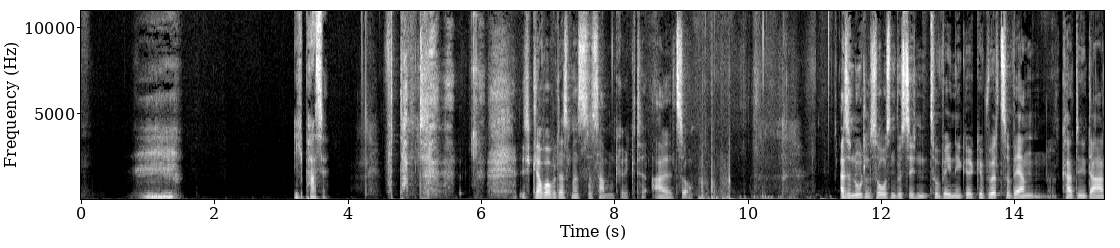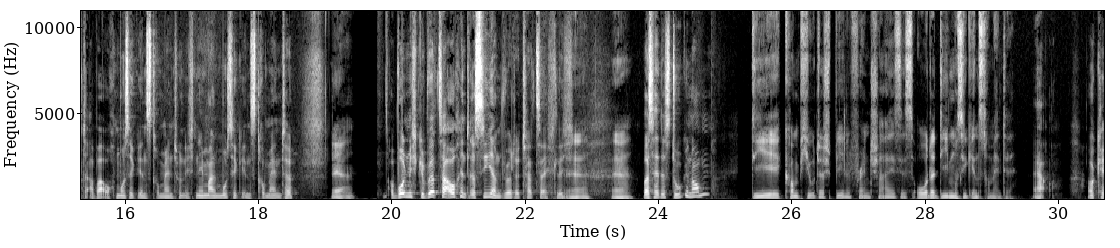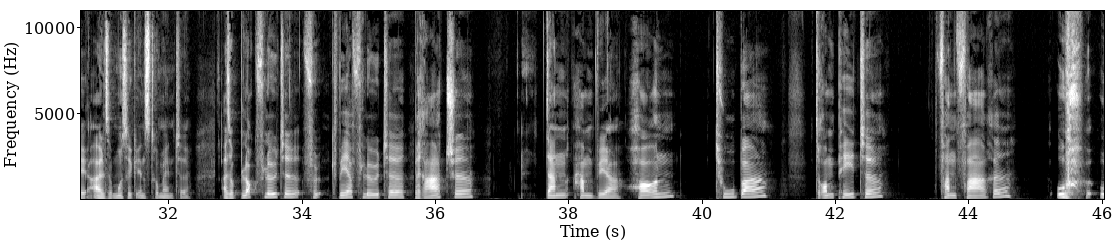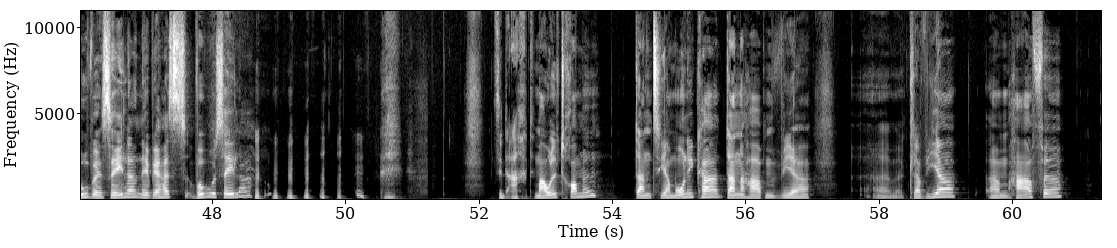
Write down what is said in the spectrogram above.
Ich passe. Verdammt. Ich glaube aber, dass man es zusammenkriegt. Also. Also Nudelsoßen wüsste ich zu wenige. Gewürze wären Kandidat, aber auch Musikinstrumente. Und ich nehme mal Musikinstrumente. Ja. Obwohl mich Gewürze auch interessieren würde tatsächlich. Ja, ja. Was hättest du genommen? Die Computerspiel-Franchises oder die Musikinstrumente. Ja. Okay, also Musikinstrumente. Also Blockflöte, F Querflöte, Bratsche. Dann haben wir Horn, Tuba, Trompete, Fanfare, U Uwe Seeler, nee, wie heißt's? Wuwu Seeler? Sind acht. Maultrommel, dann Ziehharmonika, dann haben wir äh, Klavier, ähm, Harfe,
